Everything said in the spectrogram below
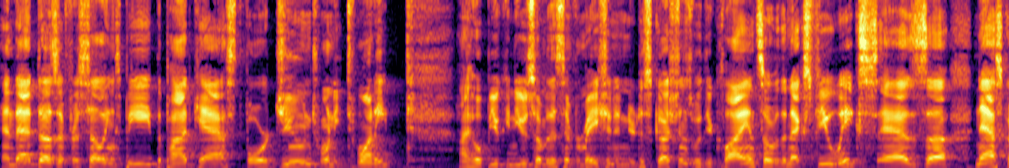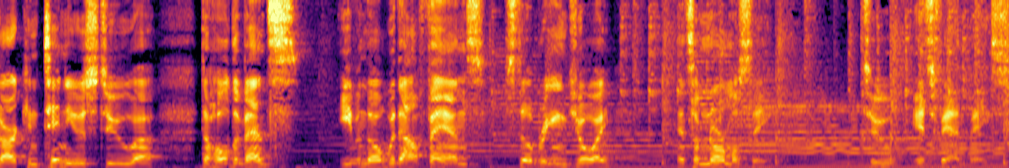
And that does it for Selling Speed, the podcast for June 2020. I hope you can use some of this information in your discussions with your clients over the next few weeks as uh, NASCAR continues to uh, to hold events, even though without fans, still bringing joy and some normalcy to its fan base.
